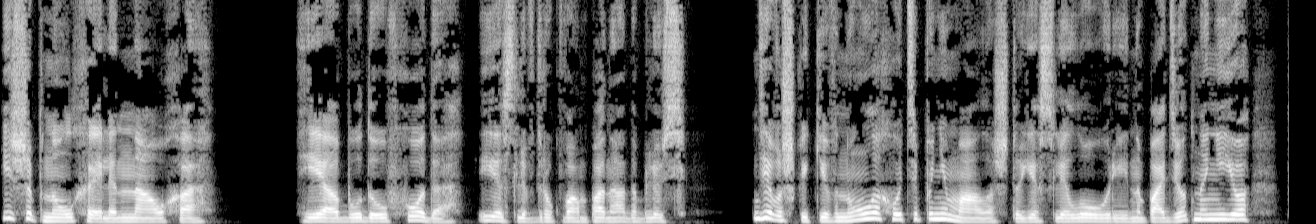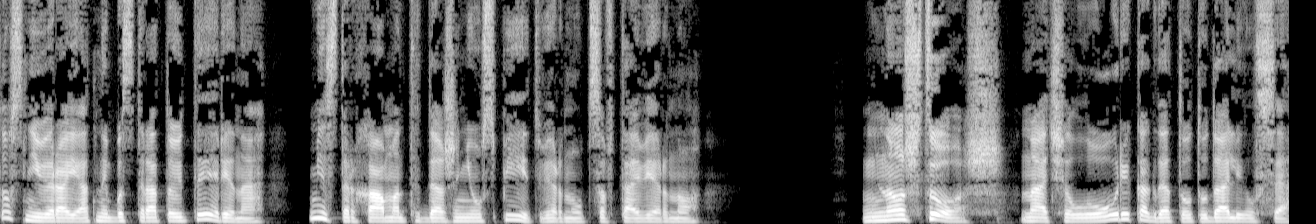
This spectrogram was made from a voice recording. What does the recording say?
и шепнул Хелен на ухо. «Я буду у входа, если вдруг вам понадоблюсь». Девушка кивнула, хоть и понимала, что если Лоури нападет на нее, то с невероятной быстротой Террина мистер Хаммонд даже не успеет вернуться в таверну. «Ну что ж», — начал Лоури, когда тот удалился,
